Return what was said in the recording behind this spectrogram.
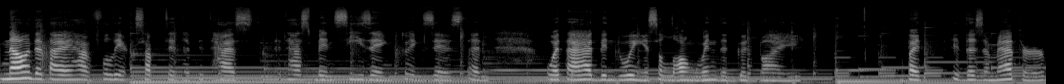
now that I have fully accepted that it has it has been ceasing to exist and what I had been doing is a long-winded goodbye, but it doesn't matter.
